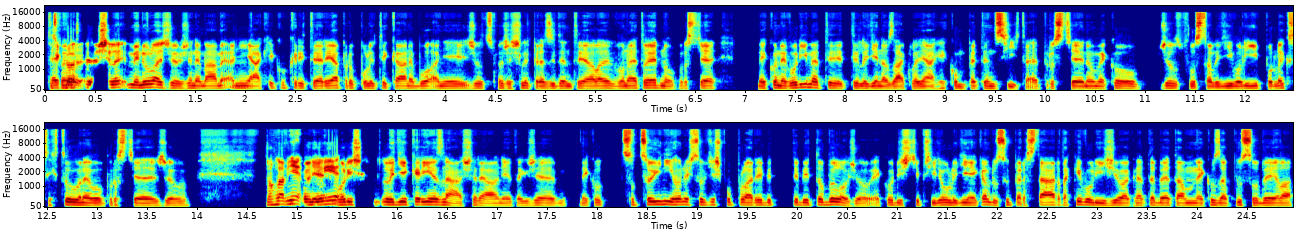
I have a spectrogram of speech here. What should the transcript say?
to jako... jsme vlastně řešili minule, že, že nemáme ani nějaké jako kritéria pro politika, nebo ani, že jsme řešili prezidenty, ale ono je to jedno. Prostě my jako nevolíme ty, ty lidi na základě nějakých kompetencí, to je prostě jenom jako, že spousta lidí volí podle ksichtu, nebo prostě, že No hlavně my... volíš lidi, který neznáš reálně, takže jako co, co jiného než soutěž popularity by, ty by to bylo, že Jako když ti přijdou lidi někam do Superstar, taky volíš, že jak na tebe tam jako zapůsobil a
